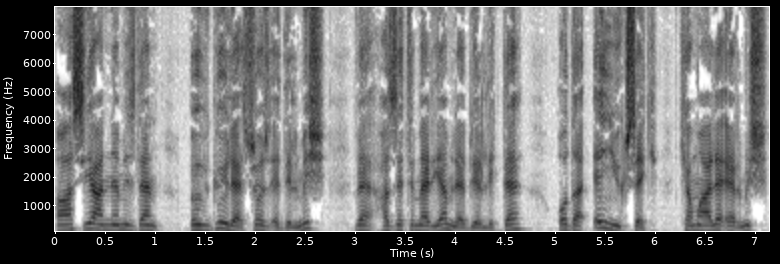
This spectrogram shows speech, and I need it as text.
Asiye annemizden övgüyle söz edilmiş ve Hazreti Meryem'le birlikte o da en yüksek kemale ermiş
